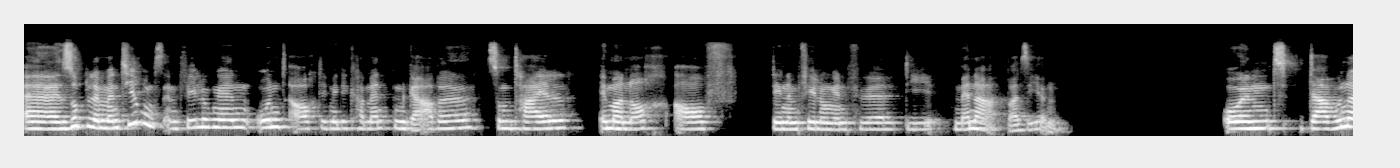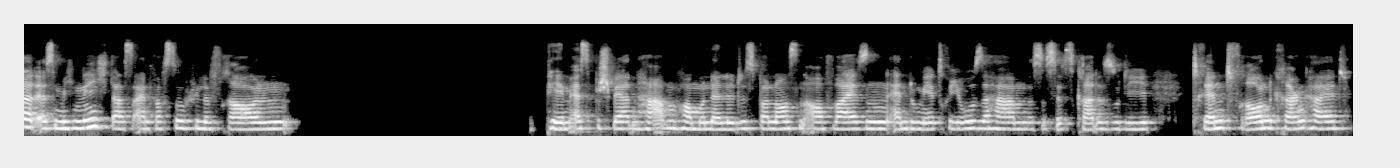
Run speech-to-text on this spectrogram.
äh, Supplementierungsempfehlungen und auch die Medikamentengabe zum Teil immer noch auf den Empfehlungen für die Männer basieren. Und da wundert es mich nicht, dass einfach so viele Frauen PMS-Beschwerden haben, hormonelle Dysbalancen aufweisen, Endometriose haben. Das ist jetzt gerade so die Trend-Frauenkrankheit.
